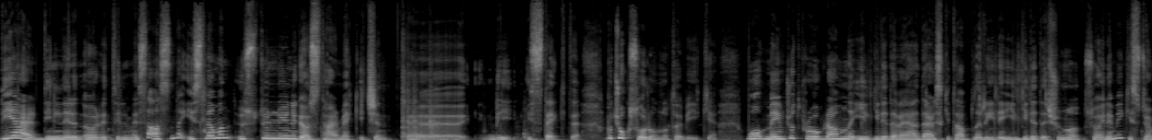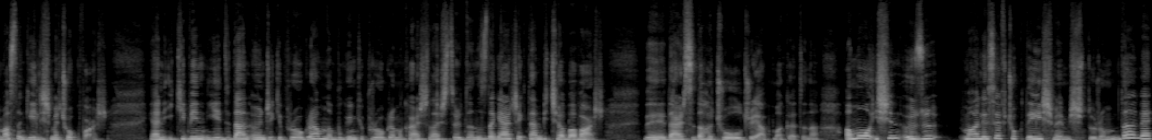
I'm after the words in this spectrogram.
diğer dinlerin öğretilmesi aslında İslam'ın üstünlüğünü göstermek için e, bir istekti. Bu çok sorunlu tabii ki. Bu mevcut programla ilgili de veya ders kitapları ile ilgili de şunu söylemek istiyorum. Aslında gelişme çok var. Yani 2007'den önceki programla bugünkü programı karşılaştırdığınızda gerçekten bir çaba var. E, dersi daha çoğulcu yapmak adına. Ama o işin özü maalesef çok değişmemiş durumda ve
